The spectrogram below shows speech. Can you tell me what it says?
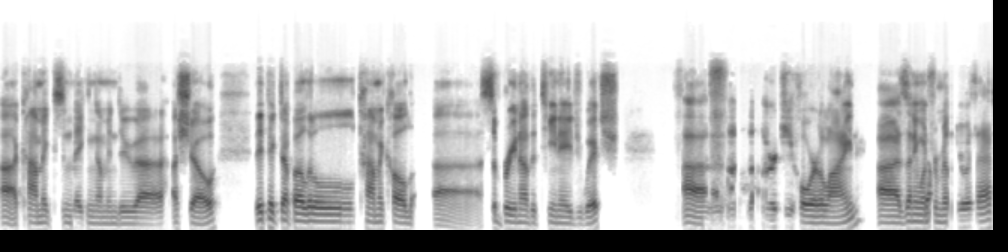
uh, comics and making them into uh, a show. They picked up a little comic called uh, Sabrina the Teenage Witch, uh, the Archie horror line. Uh, is anyone familiar with that?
